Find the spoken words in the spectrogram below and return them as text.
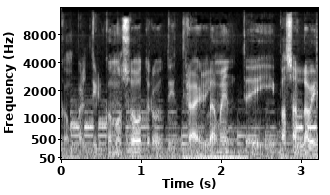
compartir con nosotros, distraer la mente y pasarla bien.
